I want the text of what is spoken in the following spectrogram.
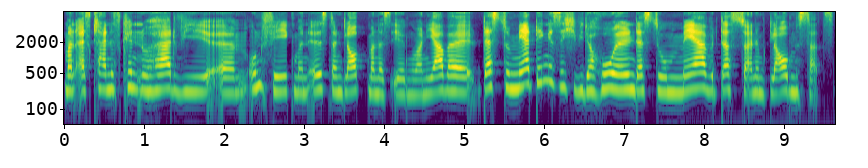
man als kleines Kind nur hört, wie ähm, unfähig man ist, dann glaubt man das irgendwann. Ja, weil desto mehr Dinge sich wiederholen, desto mehr wird das zu einem Glaubenssatz.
